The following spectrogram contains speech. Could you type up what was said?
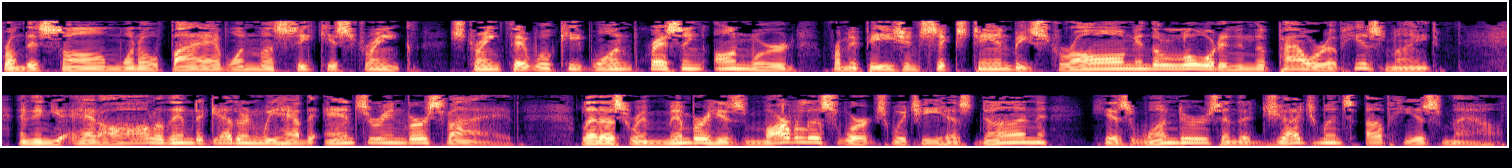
From this Psalm 105 one must seek his strength, strength that will keep one pressing onward. From Ephesians 6:10 be strong in the Lord and in the power of his might. And then you add all of them together and we have the answer in verse 5. Let us remember his marvelous works which he has done his wonders and the judgments of his mouth.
